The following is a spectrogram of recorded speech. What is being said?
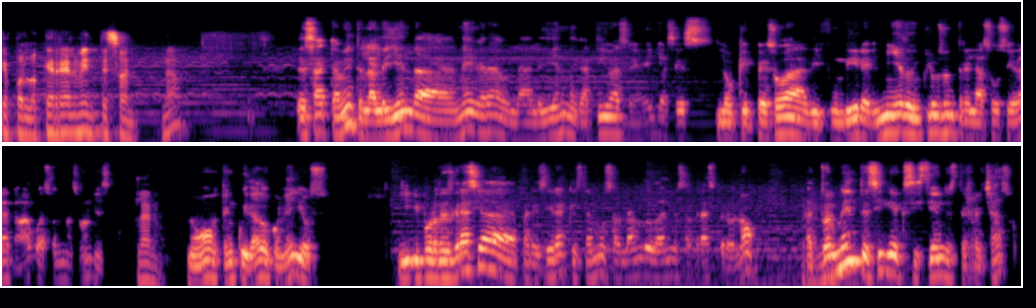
que por lo que realmente son, ¿no? Exactamente, la leyenda negra o la leyenda negativa hacia ellas es lo que empezó a difundir el miedo incluso entre la sociedad. No, aguas, son masones. Claro. No, ten cuidado con ellos. Y, por desgracia pareciera que estamos hablando de años atrás, pero no. Actualmente sigue existiendo este rechazo.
